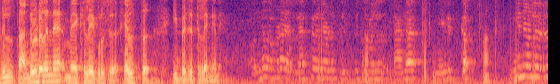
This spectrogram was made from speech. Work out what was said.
അതിൽ താങ്കളുടെ തന്നെ മേഖലയെക്കുറിച്ച് ഹെൽത്ത് ഈ ബജറ്റിൽ എങ്ങനെ? ഒന്ന് നമ്മുടെ നേരത്തെ തന്നെ അവിടെ സൂചിപ്പിച്ച പോലെ ധന ഞെരുക്കം. ഇങ്ങനെയുള്ള ഒരു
